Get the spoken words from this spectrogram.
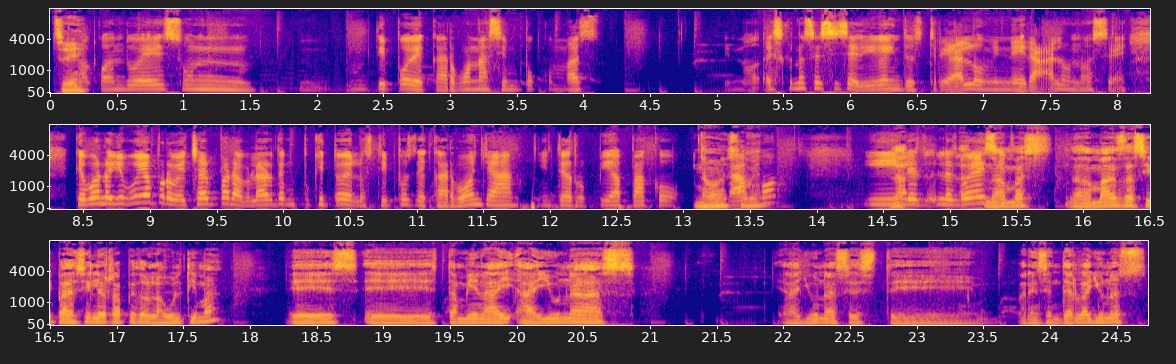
Sí. a cuando es un, un tipo de carbón así un poco más. No, es que no sé si se diga industrial o mineral o no sé. Que bueno, yo voy a aprovechar para hablar de un poquito de los tipos de carbón. Ya interrumpí a Paco No, está Tajo. Y La- les, les voy a decir. Nada más, nada más así para decirles rápido la última. Es eh, también hay, hay unas hay unas este para encenderlo hay unas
